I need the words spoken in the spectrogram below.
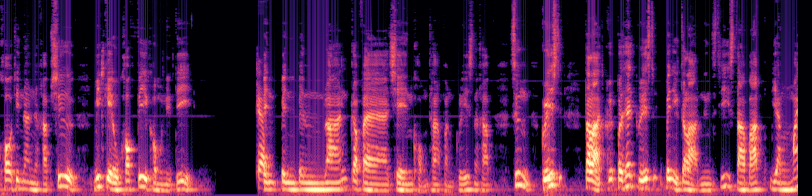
เคอลที่นั่นนะครับ ชื่อ Miguel Coffee Community เป็นเป็นเป็นร้านกาแฟเชนของทางฝั่งกรีซนะครับ ซึ่งกรีซตลาดประเทศกรีซเป็นอีกตลาดหนึ่งที่ Starbucks ยังไม่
